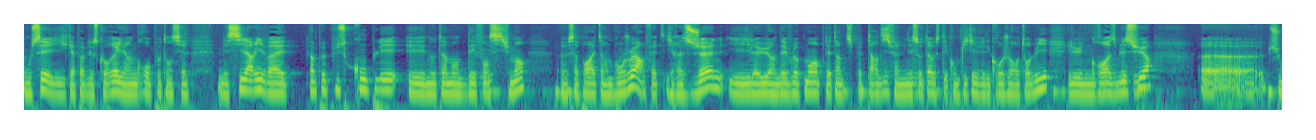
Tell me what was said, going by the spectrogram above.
on le sait, il est capable de scorer, il a un gros potentiel. Mais s'il arrive à être un peu plus complet, et notamment défensivement, euh, ça pourrait être un bon joueur en fait. Il reste jeune, il a eu un développement peut-être un petit peu tardif à Minnesota où c'était compliqué, il y avait des gros joueurs autour de lui, il a eu une grosse blessure. Euh, tu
